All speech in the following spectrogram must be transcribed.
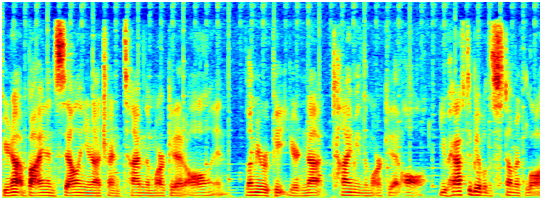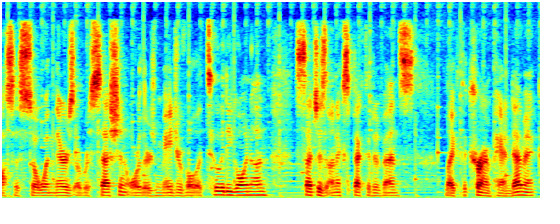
You're not buying and selling, you're not trying to time the market at all. And let me repeat, you're not timing the market at all. You have to be able to stomach losses. So when there's a recession or there's major volatility going on, such as unexpected events like the current pandemic,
